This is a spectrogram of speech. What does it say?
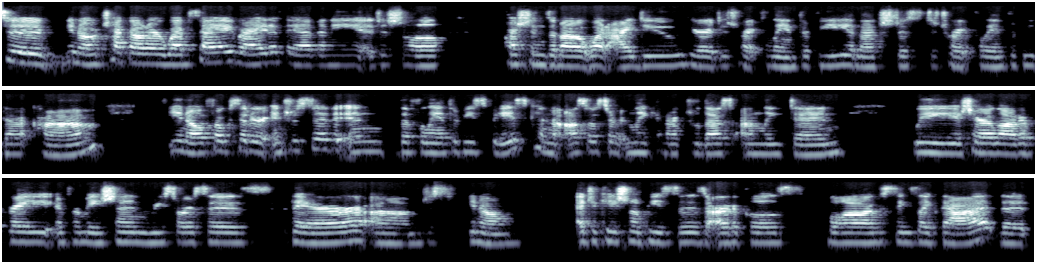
to, you know, check out our website, right? If they have any additional questions about what I do here at Detroit Philanthropy, and that's just detroitphilanthropy.com. You know, folks that are interested in the philanthropy space can also certainly connect with us on LinkedIn. We share a lot of great information, resources there, um, just, you know, educational pieces, articles, blogs, things like that, that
